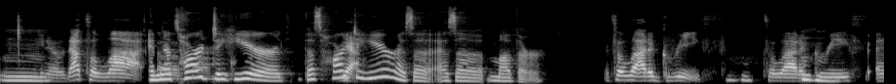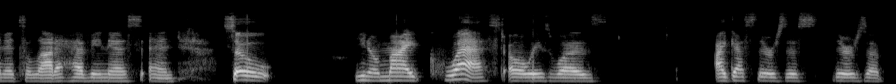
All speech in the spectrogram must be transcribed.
Mm. you know that's a lot and that's of, hard um, to hear that's hard yeah. to hear as a as a mother it's a lot of grief mm-hmm. it's a lot of mm-hmm. grief and it's a lot of heaviness and so you know my quest always was i guess there's this there's a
